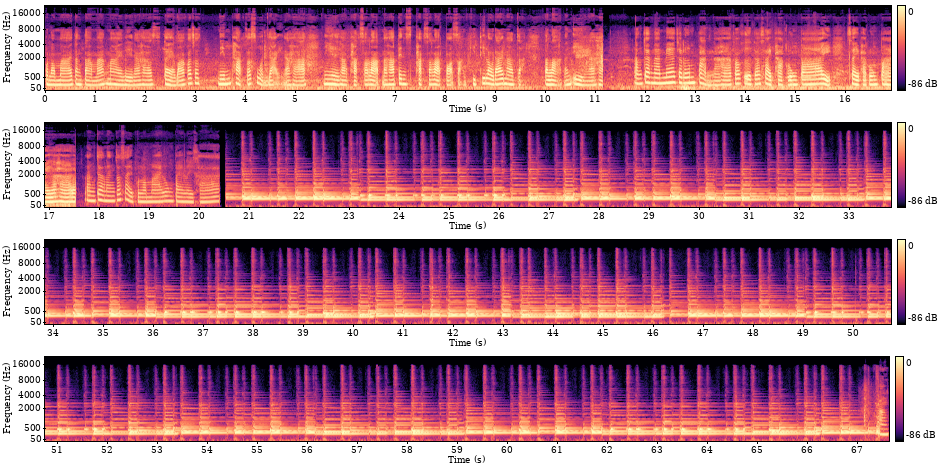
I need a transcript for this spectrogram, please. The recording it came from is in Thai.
ผลไม้ต่างๆมากมายเลยนะคะ แต่ว่าก็จะเน้นผักซะส่วนใหญ่นะคะ นี่เลยค่ะ ผักสลัดนะคะ เป็นผักสลัดปลอดสารพิษที่เราได้มาจากตลาดนั่นเองนะคะ หลังจากนั้นแม่จะเริ่มปั่นนะคะ ก็คือจะใส่ผักลงไป ใส่ผักลงไปนะคะ หลังจากนั้นก็ใส่ผลไม้ลงไปเลยค่ะ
